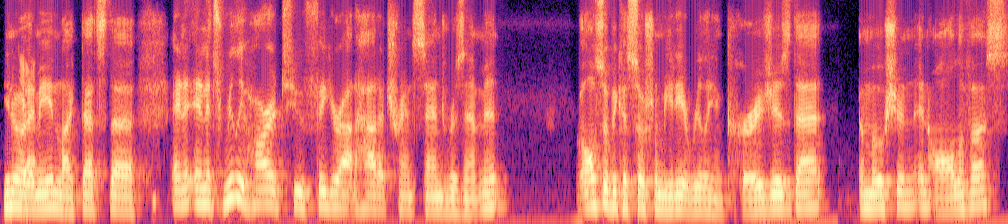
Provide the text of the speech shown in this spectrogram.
You know yeah. what I mean? Like that's the, and and it's really hard to figure out how to transcend resentment also because social media really encourages that emotion in all of us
